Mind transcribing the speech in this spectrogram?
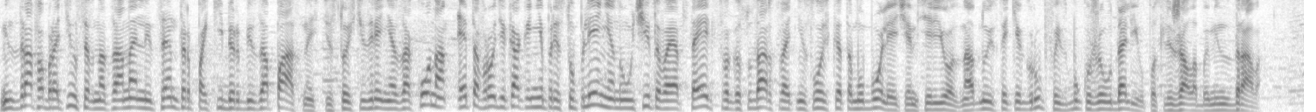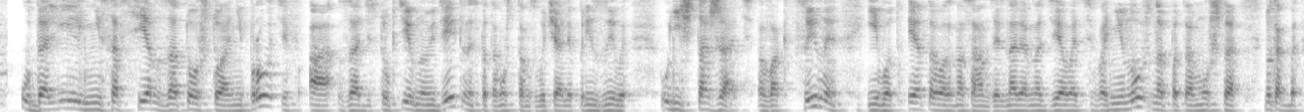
Минздрав обратился в Национальный центр по кибербезопасности. С точки зрения закона, это вроде как и не преступление, но учитывая обстоятельства, государство отнеслось к этому более чем серьезно. Одну из таких групп Facebook уже удалил после жалобы Минздрава. удалили не совсем за то, что они против, а за деструктивную деятельность, потому что там звучали призывы уничтожать вакцины. И вот этого, на самом деле, наверное, делать не нужно, потому что, ну, как бы,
